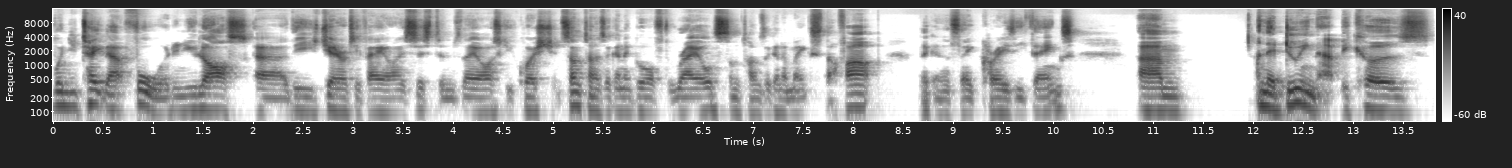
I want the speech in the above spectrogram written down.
when you take that forward and you ask uh, these generative AI systems, they ask you questions. Sometimes they're going to go off the rails. Sometimes they're going to make stuff up. They're going to say crazy things. Um, and they're doing that because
